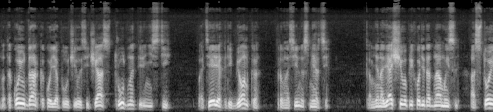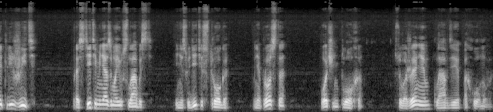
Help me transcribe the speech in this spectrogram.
Но такой удар, какой я получила сейчас, трудно перенести. Потеря ребенка равносильно смерти. Ко мне навязчиво приходит одна мысль, а стоит ли жить? Простите меня за мою слабость и не судите строго. Мне просто очень плохо. С уважением, Клавдия Пахомова.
